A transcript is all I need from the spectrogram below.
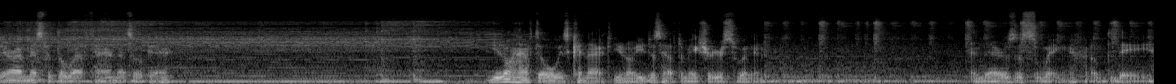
There, I missed with the left hand. That's okay. You don't have to always connect. You know, you just have to make sure you're swinging. And there's a swing of the day.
